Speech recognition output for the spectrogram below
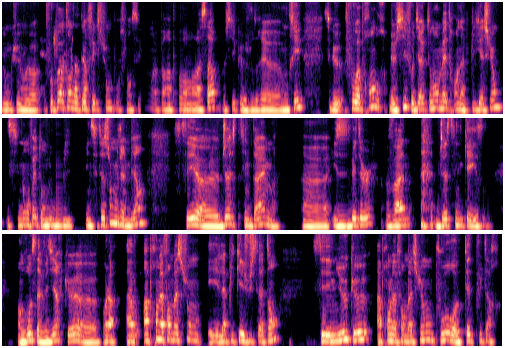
Donc euh, voilà, il ne faut pas attendre la perfection pour se lancer. Euh, par rapport à ça aussi que je voudrais montrer, c'est qu'il faut apprendre, mais aussi il faut directement mettre en application, sinon en fait on oublie. Une citation que j'aime bien, c'est Just in time is better than just in case. En gros, ça veut dire que voilà, apprendre la formation et l'appliquer juste à temps, c'est mieux que apprendre la formation pour euh, peut-être plus tard.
